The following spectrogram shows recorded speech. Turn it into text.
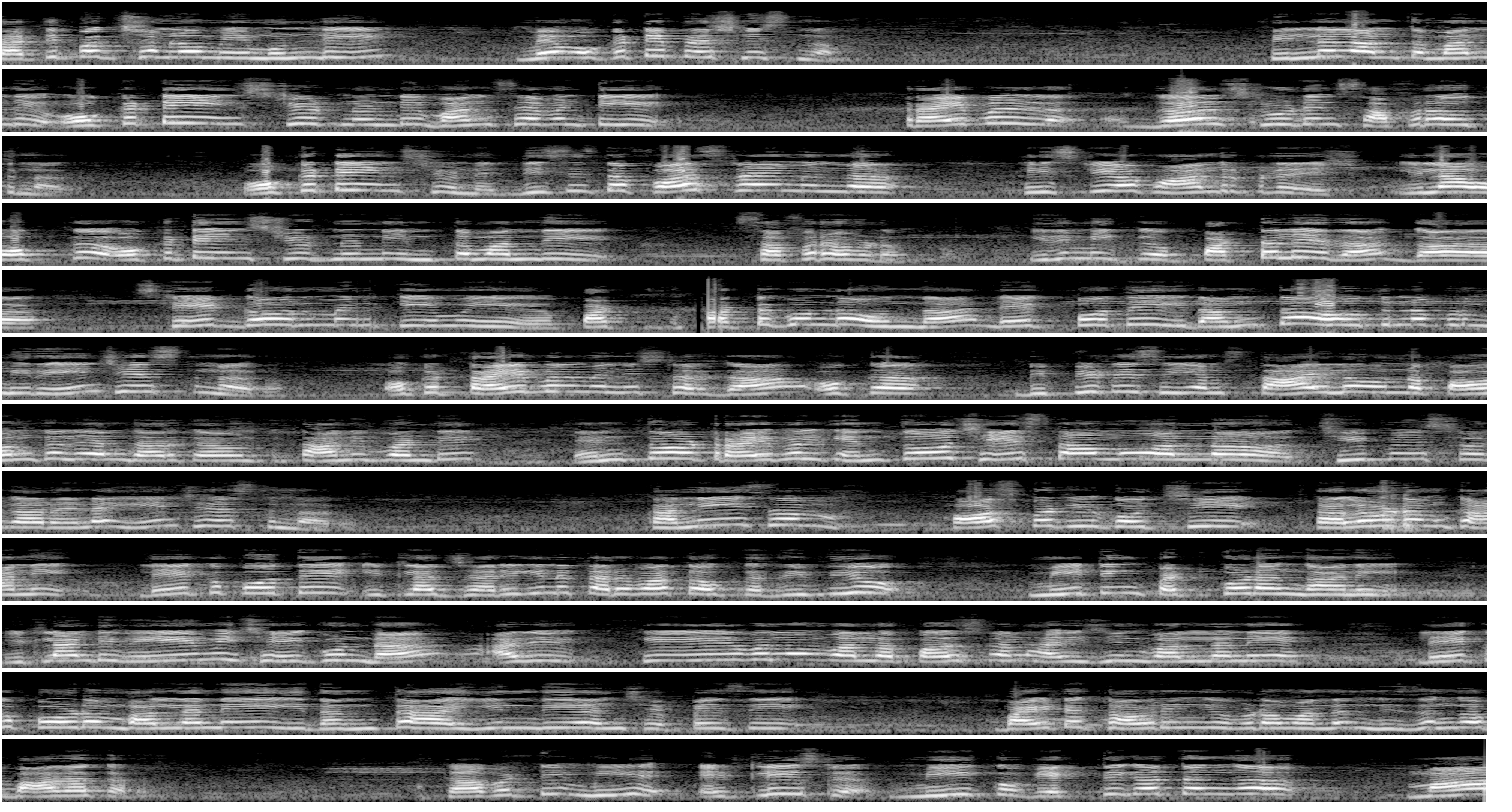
ప్రతిపక్షంలో మేముండి మేము ఒకటే ప్రశ్నిస్తున్నాం. పిల్లలు అంతమంది ఒకటే ఇన్స్టిట్యూట్ నుండి one seventy tribal girl students suffer అవుతున్నారు. ఒకటే institute this is the first time in the history of Andhra Pradesh ఇలా ఒక్క ఒకటే ఇన్స్టిట్యూట్ నుండి ఇంతమంది సఫర్ అవ్వడం. ఇది మీకు పట్టలేదా? స్టేట్ గవర్నమెంట్కి మీ పట్- పట్టకుండా ఉందా? లేకపోతే ఇదంతా అవుతున్నప్పుడు మీరు ఏం చేస్తున్నారు? ఒక ట్రైబల్ మినిస్టర్గా ఒక డిప్యూటీ సీఎం స్థాయిలో ఉన్న పవన్ కళ్యాణ్ గారు కానివ్వండి ఎంతో ట్రైబల్కి ఎంతో చేస్తాము అన్న చీఫ్ మినిస్టర్ గారైనా ఏం చేస్తున్నారు? కనీసం హాస్పిటల్కి వచ్చి కలవడం కానీ లేకపోతే ఇట్లా జరిగిన తర్వాత ఒక రివ్యూ మీటింగ్ పెట్టుకోవడం కానీ ఇట్లాంటివి ఏమీ చేయకుండా అది కేవలం వాళ్ళ పర్సనల్ హైజీన్ వల్లనే లేకపోవడం వల్లనే ఇదంతా అయ్యింది అని చెప్పేసి బయట కవరింగ్ ఇవ్వడం అనేది నిజంగా బాధాకరం. కాబట్టి మీ అట్లీస్ట్ మీకు వ్యక్తిగతంగా మా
